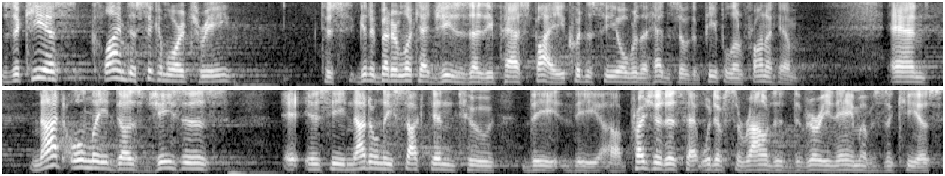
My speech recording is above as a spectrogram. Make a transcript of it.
Zacchaeus climbed a sycamore tree to get a better look at Jesus as he passed by. He couldn't see over the heads of the people in front of him. And not only does Jesus is he not only sucked into the, the uh, prejudice that would have surrounded the very name of Zacchaeus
